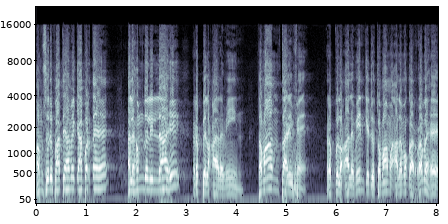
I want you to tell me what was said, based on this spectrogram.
हम सिर्फ़ आते हमें क्या पढ़ते हैं? अल्हम्दुलिल्लाह रब्बिल आलमीन। तमाम तारीफें रबालमीन के जो तमाम आलमों का रब है,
